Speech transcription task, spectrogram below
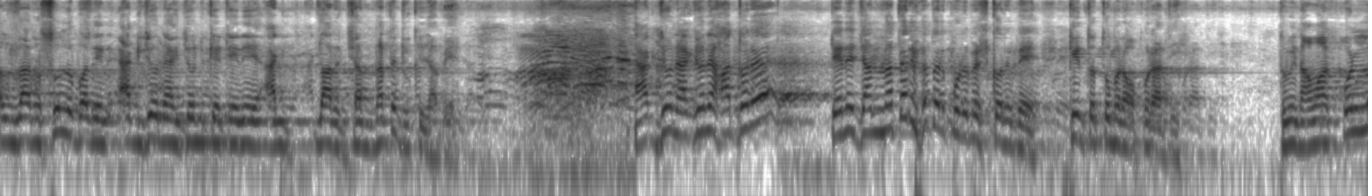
আল্লাহ রসুল বলেন, একজন একজনকে টেনে আল্লাহর জান্নাতে ঢুকে যাবে। একজন একজনের হাত ধরে টেনে জান্নাতের ভেতর প্রবেশ করবে, কিন্তু তোমরা অপরাধী। তুমি নামাজ পড়ল,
